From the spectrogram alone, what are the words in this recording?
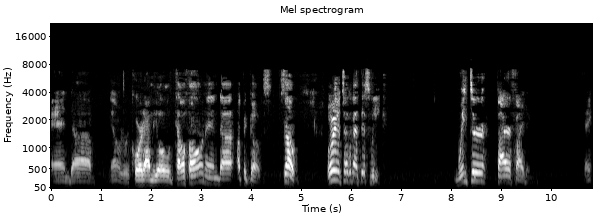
And, uh, you know, record on the old telephone and uh, up it goes. So, what we're going to talk about this week winter firefighting. Okay,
